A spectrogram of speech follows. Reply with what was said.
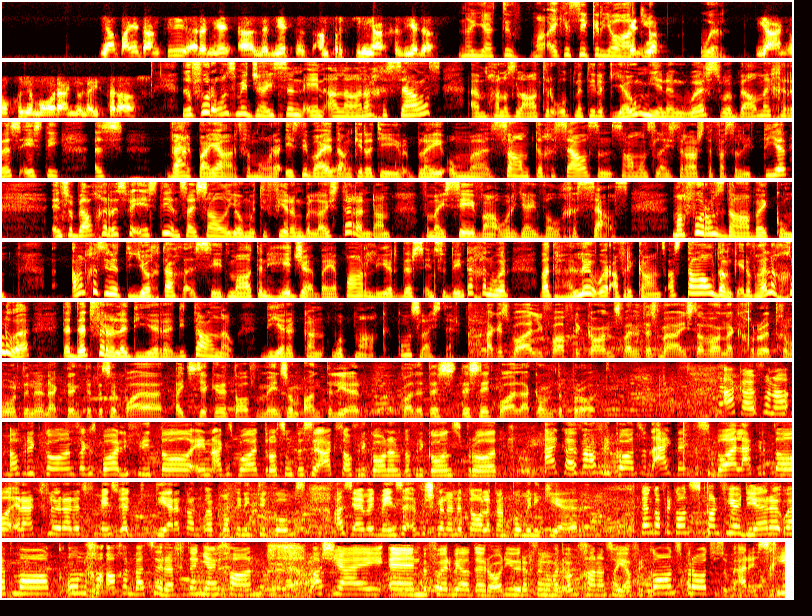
Ja, baie dankie. René uh, Lenet is amper 10 jaar gelede. Nou ja, toe, maar ek is seker jou hart loop oor. Ja, en ook goeiemôre aan jou luisteraars. Nou vir ons met Jason en Alana gesels, um, gaan ons later ook natuurlik jou mening hoor. So bel my gerus Estie is werk baie hard vanmôre. Estie baie dankie dat jy hier bly om uh, saam te gesels en saam ons luisteraars te fasiliteer. En so bel gerus vir Estie en sy sal jou motivering beluister en dan vir my sê waaroor jy wil gesels. Maar voor ons daarby kom, Aangesien dit jeugdag is, het Martin Hedge by 'n paar leerders en studente gaan hoor wat hulle oor Afrikaans as taal dink en of hulle glo dat dit vir hulle deure, die taal nou, deure kan oopmaak. Kom ons luister. Ek is baie lief vir Afrikaans want dit is my huistaal waarin ek groot geword het en ek dink dit is 'n baie uitstekende taal vir mense om aan te leer want dit is dis net baie lekker om te praat. Ek hou van Afrikaans. Ek is baie lief vir die taal en ek is baie trots om te sê ek's Afrikaner wat Afrikaans praat. Ek hou van Afrikaans want ek dink dit is 'n baie lekker taal en ek glo dat dit vir mense ook deure kan oopmaak in die toekoms as jy met mense in verskillende tale kan kommunikeer. Ek dink Afrikaans kan vir jou deure oopmaak ongeag in watter rigting jy gaan. As jy in byvoorbeeld 'n radio rigting wat ook gaan dan sal jy Afrikaans praat soos op RSG.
